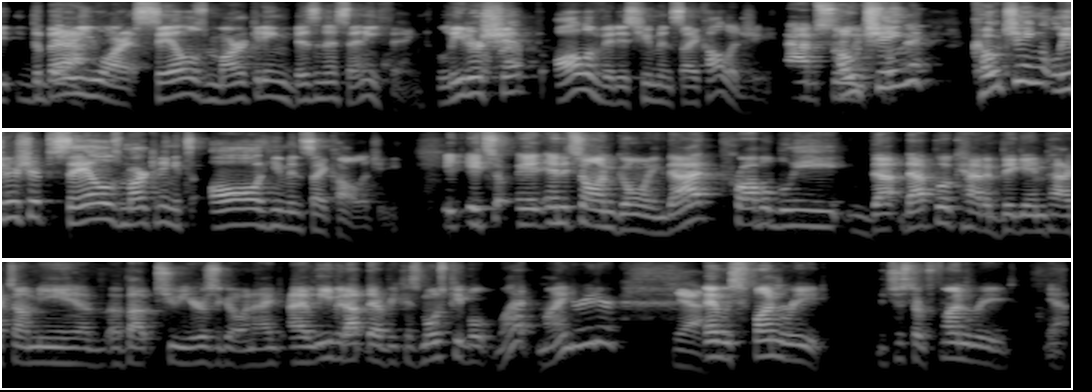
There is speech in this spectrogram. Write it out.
the better yeah. you are at sales, marketing, business, anything. Leadership, all of it is human psychology. Absolutely. Coaching, coaching, leadership, sales, marketing, it's all human psychology it, it's it, and it's ongoing. That probably that that book had a big impact on me about two years ago, and I, I leave it up there because most people what mind reader, yeah, and it was fun read. It's just a fun read. Yeah,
